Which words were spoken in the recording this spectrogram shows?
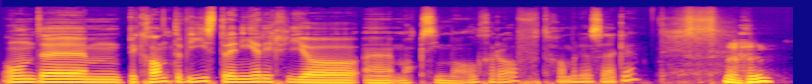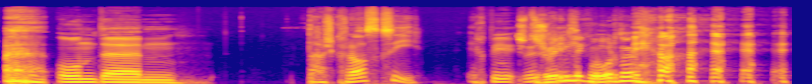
Und ähm, bekannterweise trainiere ich ja äh, Maximalkraft, kann man ja sagen. Mhm. Und ähm, das war krass. Gewesen. Ich bin Ist das schwindelig geworden? Hey,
